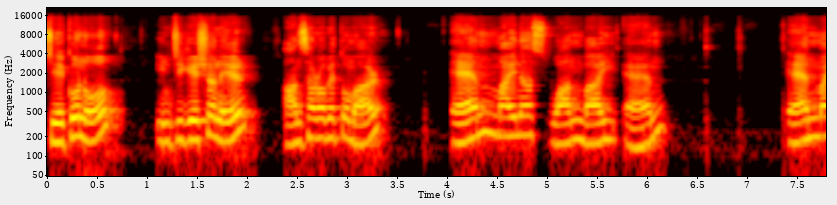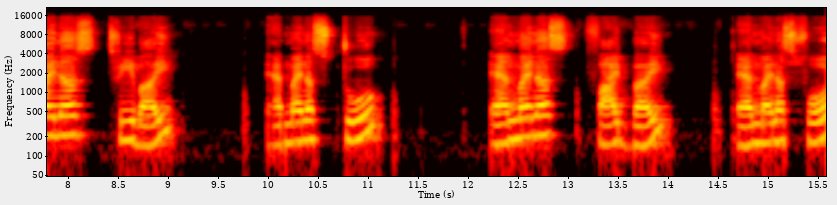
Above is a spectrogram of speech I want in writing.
যে কোনো ইন্টিগ্রেশনের আনসার হবে তোমার N minus one by N N minus three by N minus two N minus five by N minus four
